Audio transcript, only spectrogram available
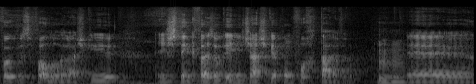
foi o que você falou. Eu acho que a gente tem que fazer o que a gente acha que é confortável. Uhum. É...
